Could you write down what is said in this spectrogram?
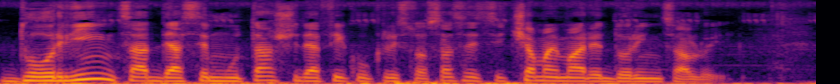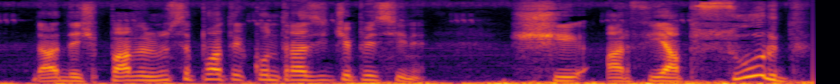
dorința de a se muta și de a fi cu Hristos. Asta este cea mai mare dorință a lui. Da? Deci Pavel nu se poate contrazice pe sine. Și ar fi absurd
